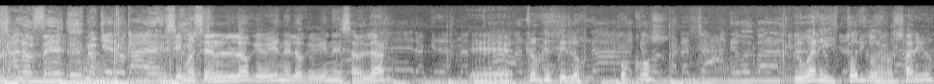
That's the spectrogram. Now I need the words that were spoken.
ya lo sé, no quiero caer. Hicimos en lo que viene, lo que viene es hablar, eh, creo que es de los pocos lugares históricos de Rosario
